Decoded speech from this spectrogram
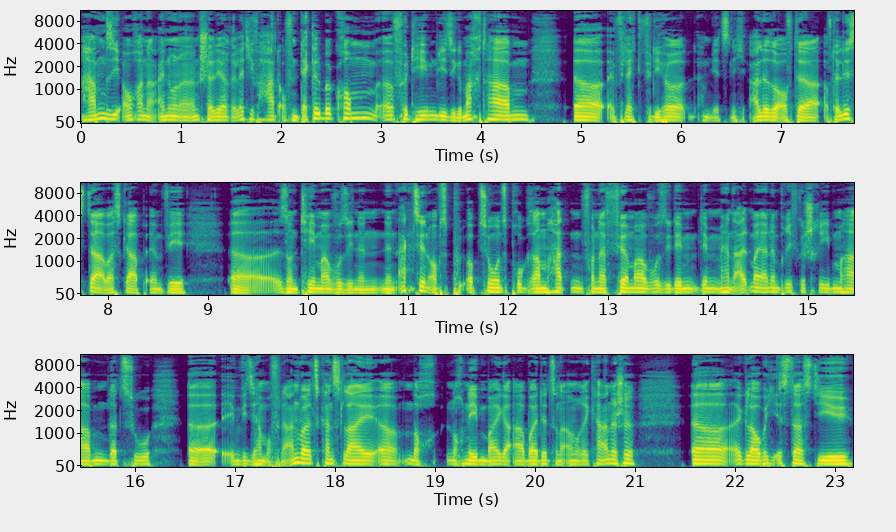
haben sie auch an der einen oder anderen Stelle ja relativ hart auf den Deckel bekommen äh, für Themen, die sie gemacht haben. Äh, vielleicht für die Hörer haben jetzt nicht alle so auf der auf der Liste, aber es gab irgendwie äh, so ein Thema, wo sie einen, einen Aktienoptionsprogramm hatten von der Firma, wo sie dem dem Herrn Altmaier einen Brief geschrieben haben dazu. Äh, irgendwie sie haben auch für eine Anwaltskanzlei äh, noch noch nebenbei gearbeitet, so eine amerikanische äh, glaube ich, ist das die,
